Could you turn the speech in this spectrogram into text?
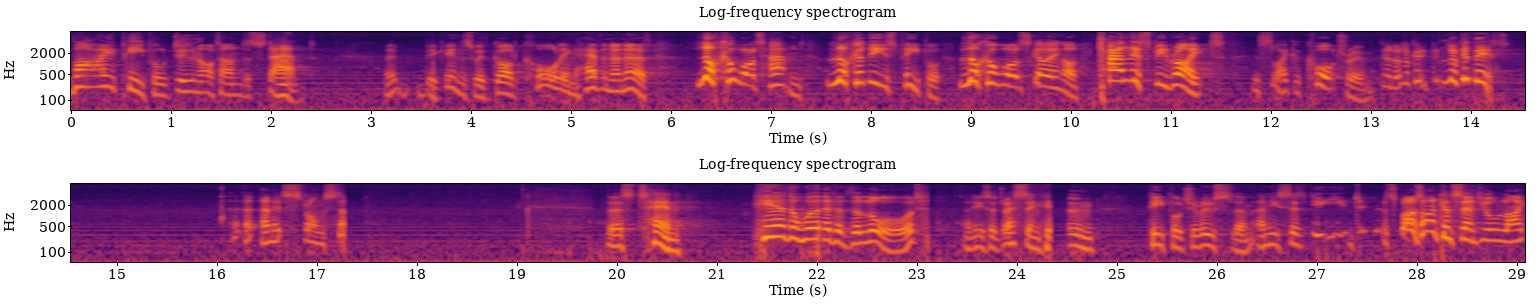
My people do not understand. It begins with God calling heaven and earth. Look at what's happened. Look at these people. Look at what's going on. Can this be right? It's like a courtroom. Look at, look at this. And it's strong stuff. Verse 10 Hear the word of the Lord, and he's addressing his own people, Jerusalem, and he says, you, you, As far as I'm concerned, you're like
